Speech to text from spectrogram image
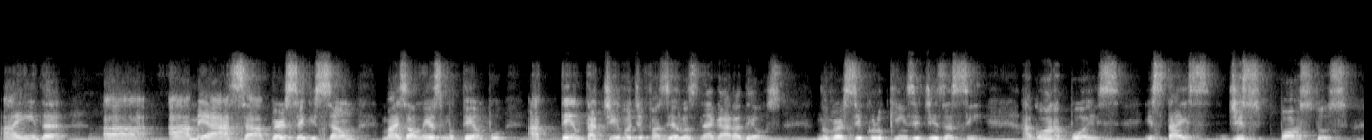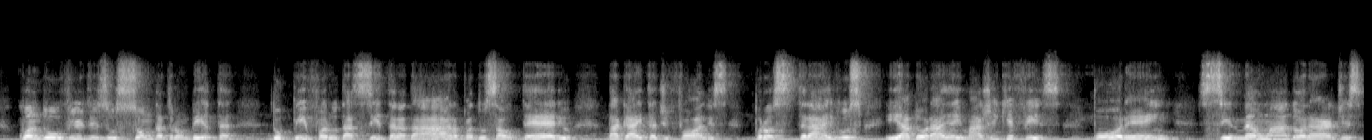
ainda a, a, ameaça, a perseguição, mas ao mesmo tempo a tentativa de fazê-los negar a Deus. No versículo 15 diz assim: Agora, pois, estáis dispostos quando ouvirdes o som da trombeta, do pífaro, da cítara, da harpa, do saltério, da gaita de foles, prostrai-vos e adorai a imagem que fiz. Porém, se não a adorardes,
